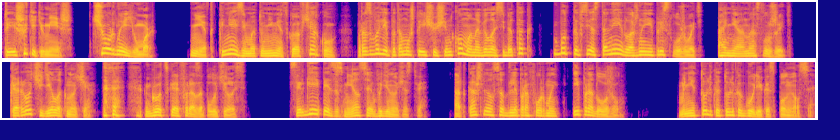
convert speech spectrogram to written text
ты и шутить умеешь. Черный юмор!» Нет, князем эту немецкую овчарку прозвали, потому что еще щенком она вела себя так, будто все остальные должны ей прислуживать, а не она служить. Короче, дело к ночи. Годская фраза получилась. Сергей опять засмеялся в одиночестве откашлялся для проформы и продолжил. Мне только-только годик исполнился.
